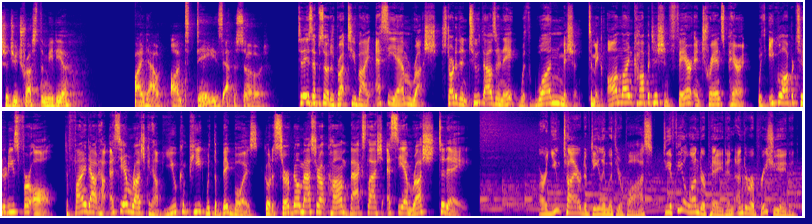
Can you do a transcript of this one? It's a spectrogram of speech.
Should you trust the media? Find out on today's episode. Today's episode is brought to you by SEM Rush, started in 2008 with one mission to make online competition fair and transparent with equal opportunities for all. To find out how SEM Rush can help you compete with the big boys, go to servenomaster.com backslash SEM Rush today. Are you tired of dealing with your boss? Do you feel underpaid and underappreciated?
